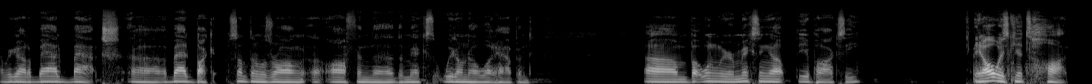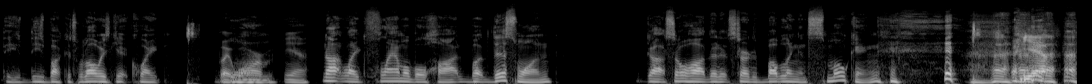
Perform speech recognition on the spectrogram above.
and we got a bad batch, uh, a bad bucket. Something was wrong uh, off in the the mix. We don't know what happened. Um, but when we were mixing up the epoxy, it always gets hot. These these buckets would always get quite Quite warm. Warm. Yeah. not like flammable hot, but this one got so hot that it started bubbling and smoking. Yeah.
